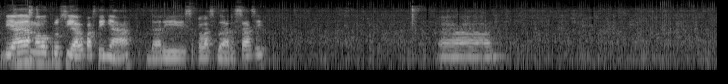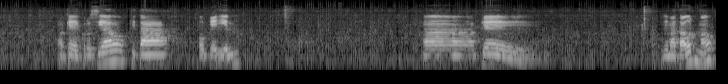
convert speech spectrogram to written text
dia mau krusial pastinya dari sekelas Barca sih. Um, Oke, okay, krusial kita okein Oke. Okay. 5 tahun mau?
